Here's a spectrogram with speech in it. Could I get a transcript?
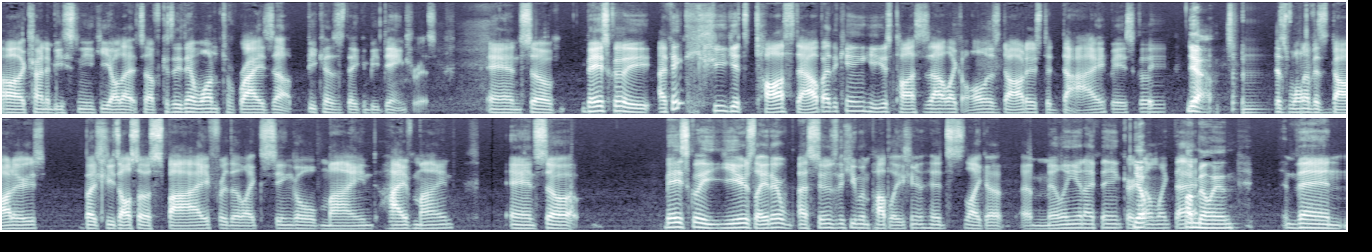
uh, trying to be sneaky, all that stuff, because they didn't want to rise up because they can be dangerous. And so basically, I think she gets tossed out by the king. He just tosses out like all his daughters to die, basically Yeah. so is one of his daughters, but she's also a spy for the like single mind hive mind. And so basically years later, as soon as the human population hits like a, a million, I think, or Yep, something like that, A million. then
